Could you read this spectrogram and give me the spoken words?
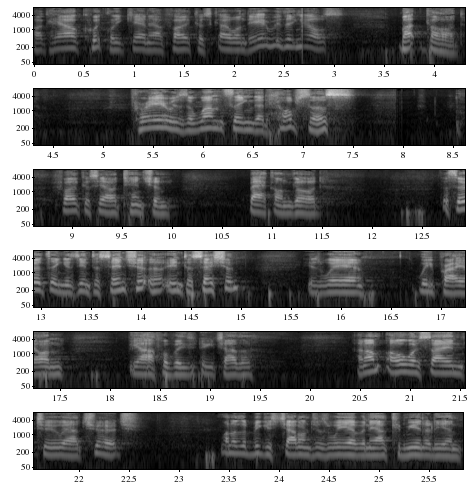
Like, how quickly can our focus go on to everything else but God? Prayer is the one thing that helps us focus our attention back on God. The third thing is intercession, uh, intercession is where we pray on behalf of each other. And I'm always saying to our church, one of the biggest challenges we have in our community, and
